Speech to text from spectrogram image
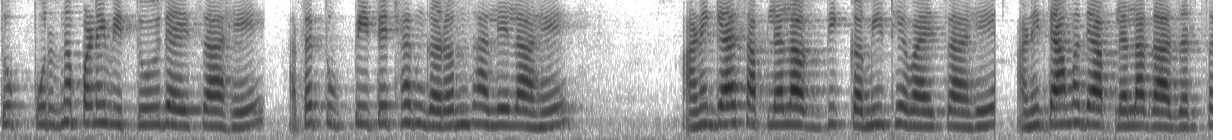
तूप पूर्णपणे वितळू द्यायचं आहे. आता तूप इथे छान गरम झालेलं आहे आणि गॅस आपल्याला अगदी कमी ठेवायचा आहे आणि त्यामध्ये आपल्याला गाजरचं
